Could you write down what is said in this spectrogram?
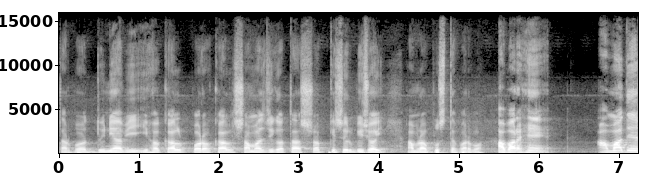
তারপর দুনিয়াবি, ইহকাল, পরকাল, সামাজিকতা সব কিছুর বিষয় আমরা বুঝতে পারব। আবার হ্যাঁ আমাদের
